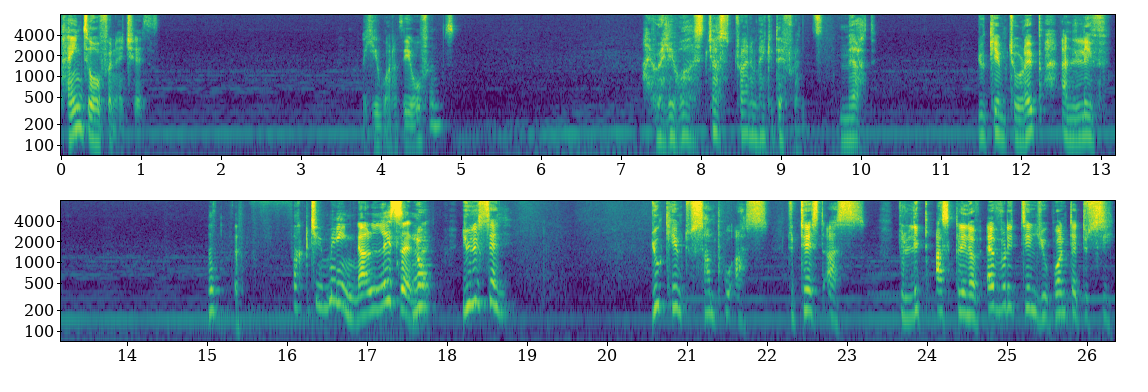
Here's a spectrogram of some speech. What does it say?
paint orphanages. Were you one of the orphans? I really was just trying to make a difference. Merde. You came to rape and live. What the fuck do you mean? Now listen. No, you listen. You came to sample us, to test us, to lick us clean of everything you wanted to see.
